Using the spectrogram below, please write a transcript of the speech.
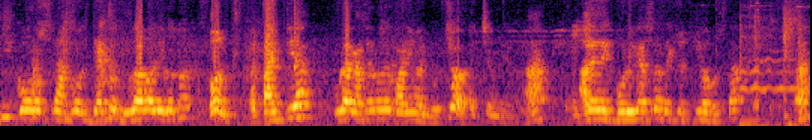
কি করস না করস দেখো ধুলাবালি কত। বল ওই পাইপ দিয়া পুরা গাছের মধ্যে পানি মারবি বুঝছ? আচ্ছা হ্যাঁ? আরে দেখ বড়ি গাছটা দেখছ কি অবস্থা। হ্যাঁ?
